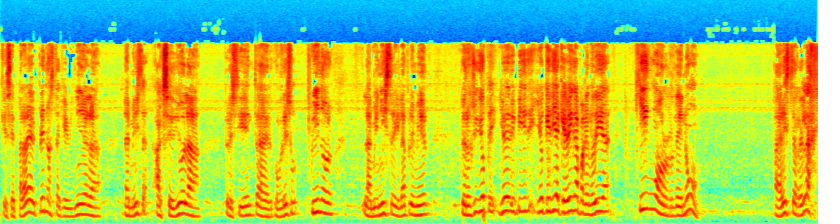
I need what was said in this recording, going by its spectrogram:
que se parara el pleno hasta que viniera la, ministra, accedió la presidenta del Congreso, vino la ministra y la premier, pero yo, yo, quería que venga para que nos diga quién ordenó para este relaje.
